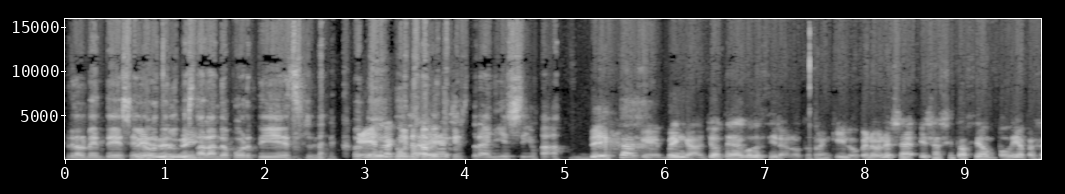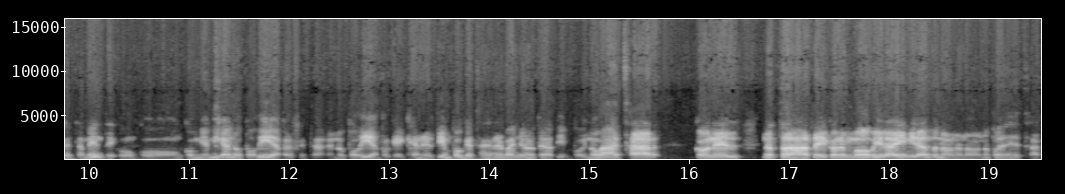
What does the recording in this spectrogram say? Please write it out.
realmente es el otro el que está hablando por ti. Es una, cosa, extrañísima. Deja que, venga, yo te hago de Cyrano, tú tranquilo. Pero en esa, esa situación podía perfectamente. Con, con, con mi amiga no podía, perfecta, no podía, porque es que en el tiempo que estás en el baño no te da tiempo y no vas a estar con el, no estás con el móvil ahí mirando, no, no, no, no puedes estar.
